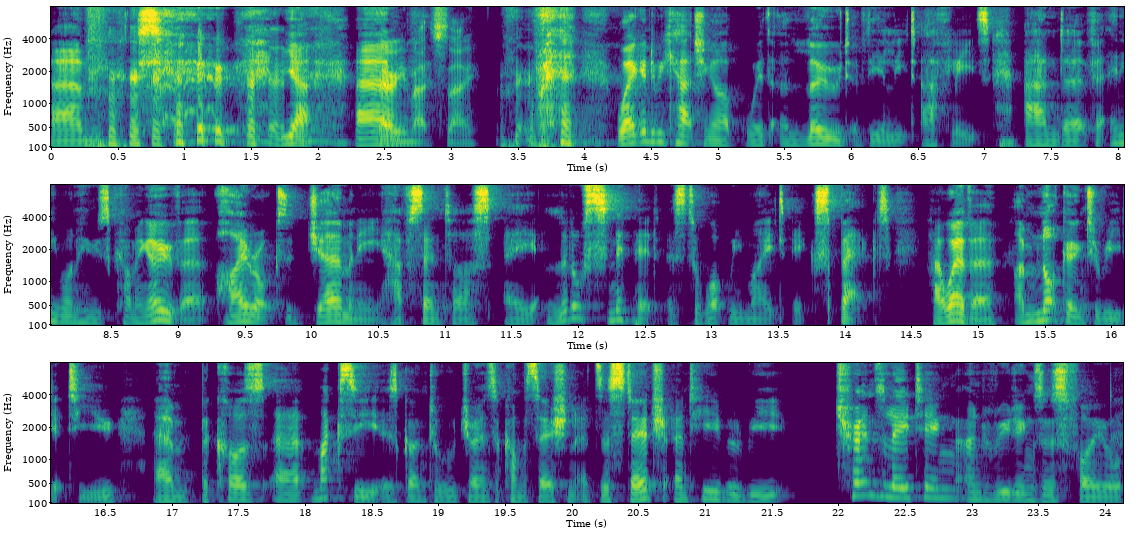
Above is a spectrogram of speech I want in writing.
Um, so, yeah. um, Very much so. we're going to be catching up with a load of the elite athletes. And uh, for anyone who's coming over, Hyrox Germany have sent us a little snippet as to what we might expect. However, I'm not going to read it to you um, because uh, Maxi is going to join the conversation at this stage and he will be translating and reading this for you.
